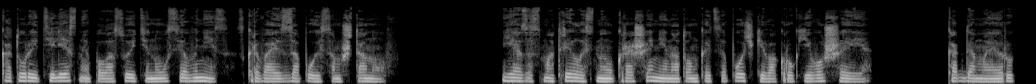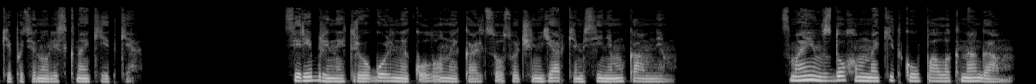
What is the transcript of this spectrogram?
который телесной полосой тянулся вниз, скрываясь за поясом штанов. Я засмотрелась на украшение на тонкой цепочке вокруг его шеи, когда мои руки потянулись к накидке. Серебряный треугольный кулон и кольцо с очень ярким синим камнем. С моим вздохом накидка упала к ногам.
